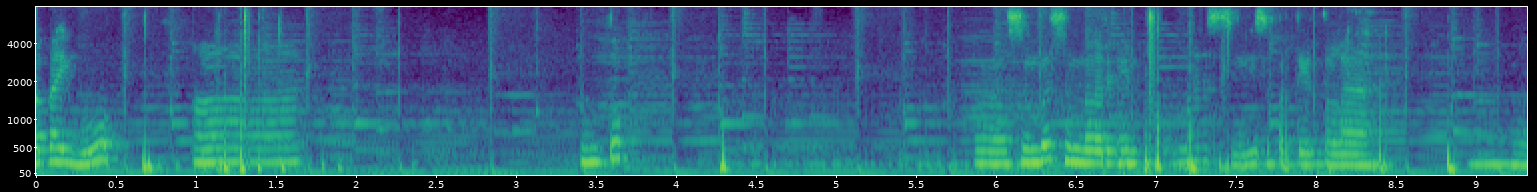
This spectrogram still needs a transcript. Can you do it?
Bapak Ibu, uh, untuk eh, sumber-sumber informasi seperti telah uh,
